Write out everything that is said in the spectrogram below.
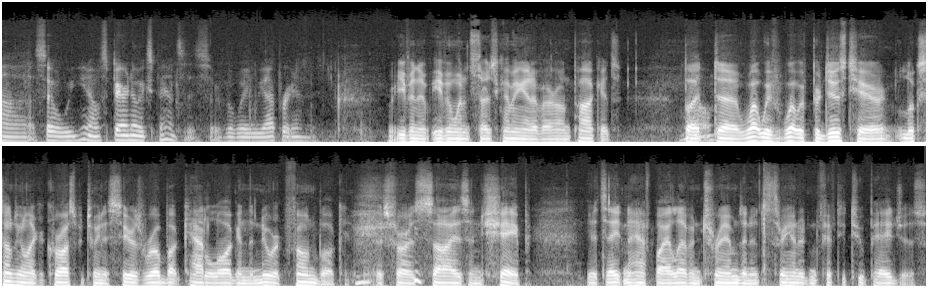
Uh, so we you know spare no expense is sort of the way we operate in this. even even when it starts coming out of our own pockets. But uh, what we've what we've produced here looks something like a cross between a Sears Roebuck catalog and the Newark phone book, as far as size and shape. It's eight and a half by eleven trimmed, and it's 352 pages.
